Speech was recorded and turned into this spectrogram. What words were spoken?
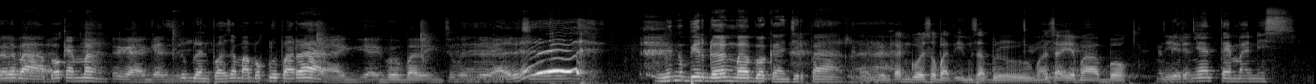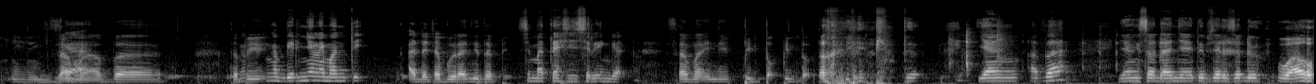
gue mabok emang. Kagak sih Lu bulan puasa mabok lu parah. Kagak gue paling cuma sih Lu ngebir doang mabok anjir parah. Kagak kan gue sobat insa bro Masa iya mabok Ngebirnya teh manis. Hmm, sama apa tapi Ngebirnya lemon tea ada campurannya tapi sama teh sisri enggak? sama ini pinto pinto tau Itu yang apa? Yang sodanya itu bisa diseduh. wow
